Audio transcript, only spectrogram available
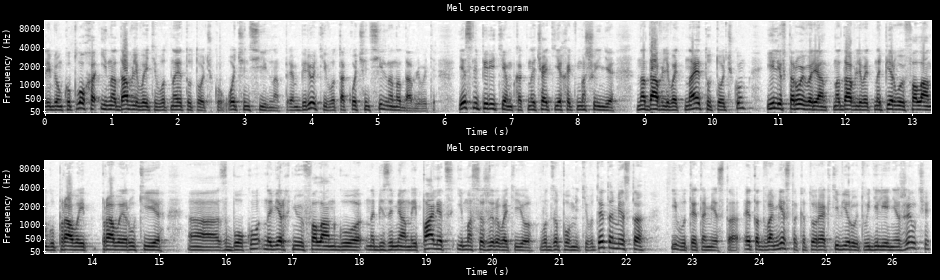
ребенку плохо и надавливаете вот на эту точку. Очень сильно. Прям берете и вот так очень сильно надавливаете. Если перед тем как начать ехать в машине надавливать на эту точку или второй вариант надавливать на первую фалангу правой правой руки э, сбоку на верхнюю фалангу на безымянный палец и массажировать ее вот запомните вот это место и вот это место. Это два места, которые активируют выделение желчи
